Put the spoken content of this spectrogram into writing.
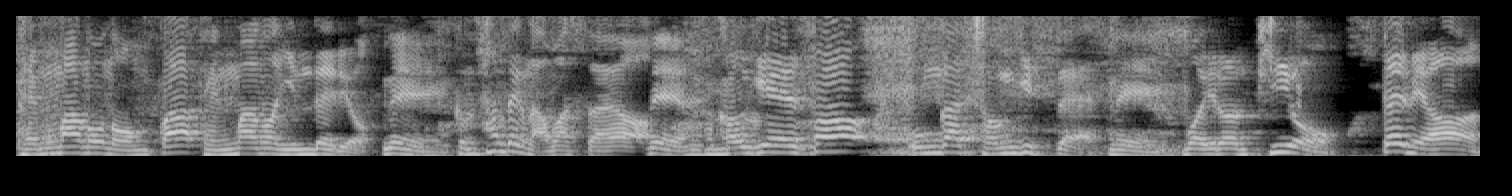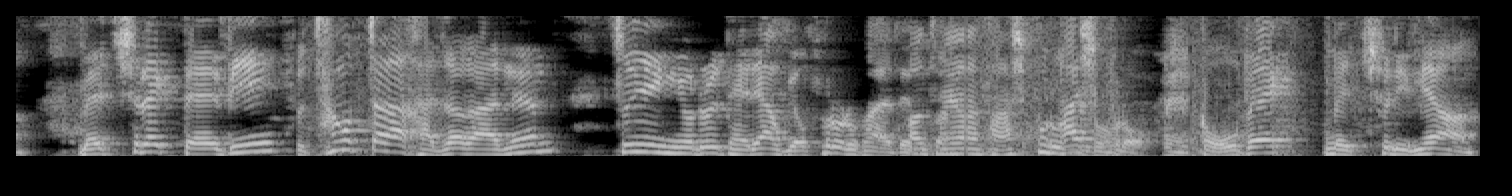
100만 원 원가, 100만 원 임대료. 네. 그럼 300 남았어요. 네, 한 300. 거기에서 온갖 전기세, 네. 뭐 이런 비용 빼면 매출액 대비 창업자가 가져가는 순이익률을 대략 몇 프로로 봐야 돼요? 아, 저희 한 40% 정도. 40%. 네. 그러니까 500 매출이면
